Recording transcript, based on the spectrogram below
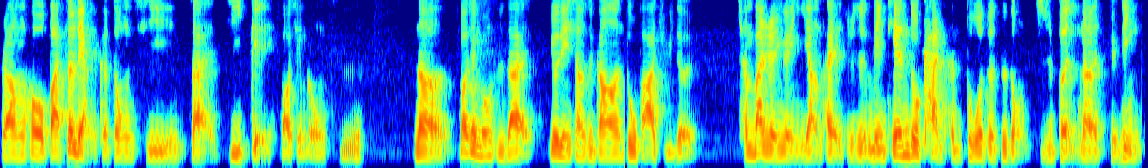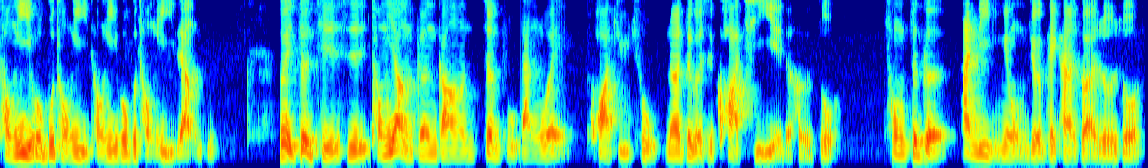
然后把这两个东西再寄给保险公司。那保险公司在有点像是刚刚都发局的。承办人员一样，他也就是每天都看很多的这种纸本，那决定同意或不同意，同意或不同意这样子。所以这其实是同样跟刚刚政府单位跨局处，那这个是跨企业的合作。从这个案例里面，我们就可以看得出来，就是说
